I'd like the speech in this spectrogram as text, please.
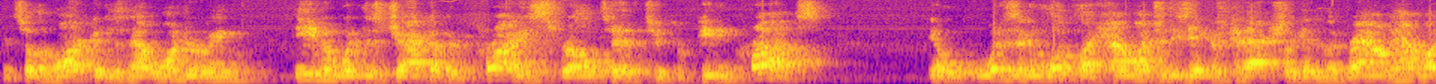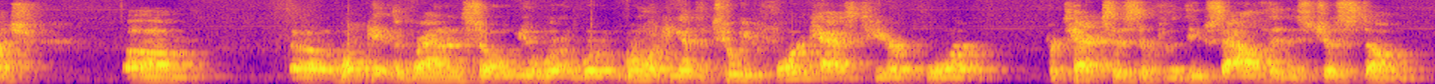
And so the market is now wondering, even with this jack up in price relative to competing crops, you know, what is it going to look like? How much of these acres can actually get in the ground? How much um, uh, won't get in the ground? And so, you know, we're, we're, we're looking at the two week forecast here for for Texas and for the deep south, and it's just um,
